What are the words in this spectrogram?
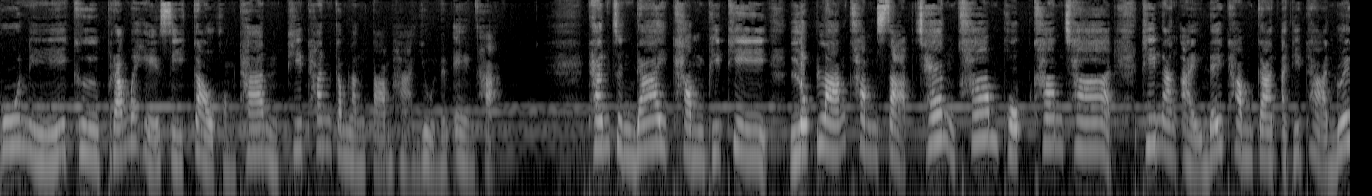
ผู้นี้คือพระมเหสีเก่าของท่านที่ท่านกำลังตามหาอยู่นั่นเองค่ะ ท่านจึงได้ทำพิธี ลบล้างคำสาปแช่งข้ามภพข้ามชาติ ที่นางไอได้ทำการอธิษฐานด้วย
